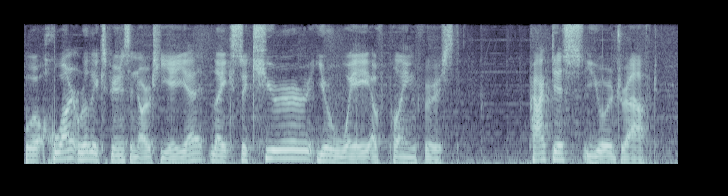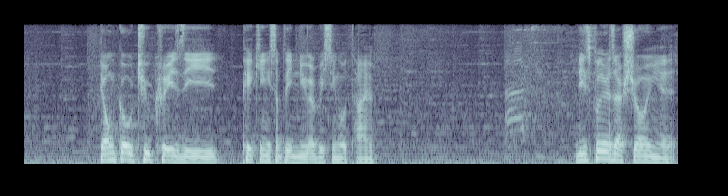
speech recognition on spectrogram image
who, who aren't really experienced in RTA yet. Like secure your way of playing first. Practice your draft. Don't go too crazy picking something new every single time. These players are showing it.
